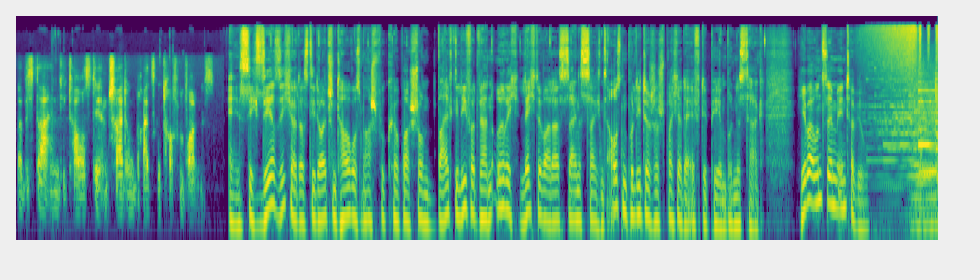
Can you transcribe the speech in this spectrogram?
weil bis dahin die Taurus-Entscheidung bereits getroffen worden ist. Er ist sich sehr sicher, dass die deutschen Taurus-Marschflugkörper schon bald geliefert werden. Ulrich Lechte war das, seines Zeichens außenpolitischer Sprecher der FDP im Bundestag. Hier bei uns im Interview. Musik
